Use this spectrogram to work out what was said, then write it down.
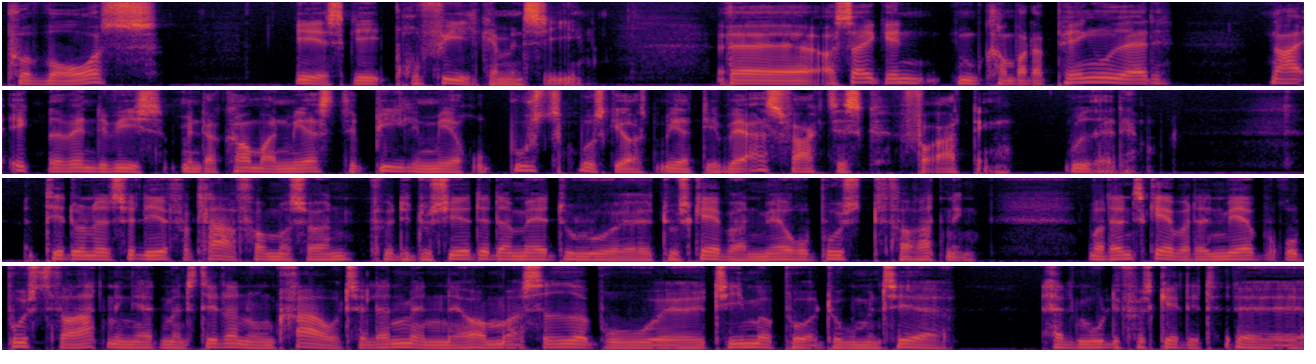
på vores ESG-profil, kan man sige. Øh, og så igen, kommer der penge ud af det? Nej, ikke nødvendigvis, men der kommer en mere stabil, en mere robust, måske også mere divers faktisk forretning ud af det. Det er du nødt til lige at forklare for mig, Søren, fordi du siger det der med, at du, øh, du skaber en mere robust forretning. Hvordan skaber den mere robust forretning, at man stiller nogle krav til landmændene om at sidde og bruge øh, timer på at dokumentere alt muligt forskelligt øh,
